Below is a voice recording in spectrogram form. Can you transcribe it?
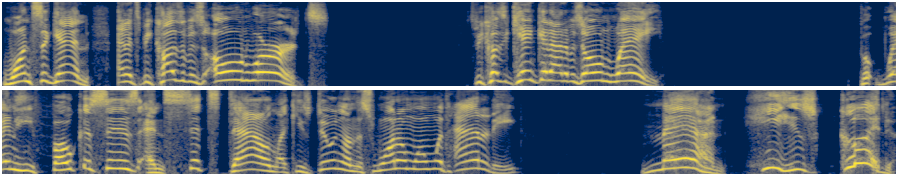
once again. And it's because of his own words. It's because he can't get out of his own way. But when he focuses and sits down like he's doing on this one on one with Hannity, man, he's good.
